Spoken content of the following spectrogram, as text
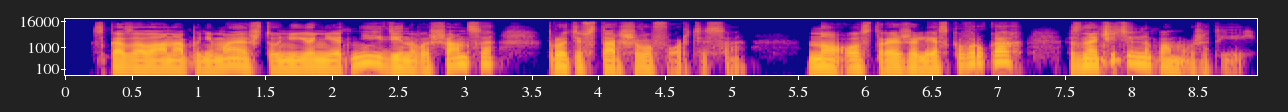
— сказала она, понимая, что у нее нет ни единого шанса против старшего Фортиса. Но острая железка в руках значительно поможет ей.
